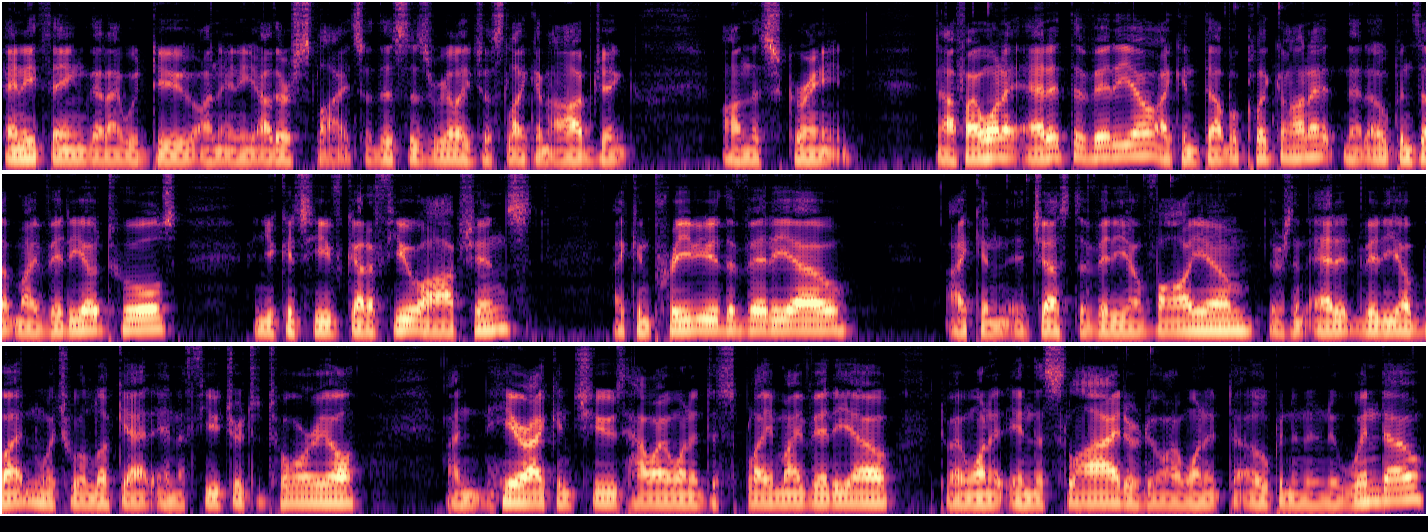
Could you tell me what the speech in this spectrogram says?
anything that I would do on any other slide. So this is really just like an object on the screen. Now if I want to edit the video, I can double click on it. That opens up my video tools. And you can see you've got a few options. I can preview the video. I can adjust the video volume. There's an edit video button, which we'll look at in a future tutorial. And here I can choose how I want to display my video. Do I want it in the slide or do I want it to open in a new window?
